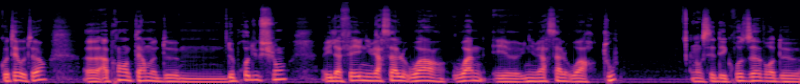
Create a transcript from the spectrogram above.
côté auteur. Après en termes de, hum, de production il a fait Universal War 1 et Universal War 2 donc c'est des grosses œuvres de,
